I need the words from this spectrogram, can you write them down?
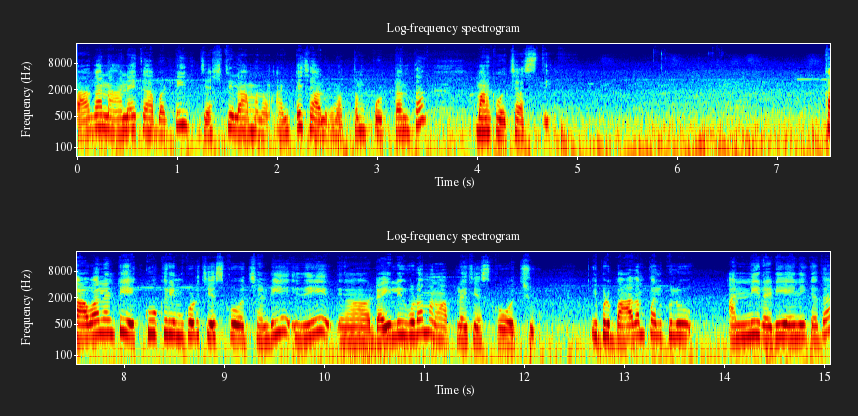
బాగా నానే కాబట్టి జస్ట్ ఇలా మనం అంటే చాలు. మొత్తం పొట్టు అంతా మనకు వచ్చేస్తుంది. కావాలంటే ఎక్కువ క్రీమ్ కూడా చేసుకోవచ్చండి. ఇది డైలీ కూడా మనం అప్లై చేసుకోవచ్చు. ఇప్పుడు బాదం పలుకులు అన్నీ రెడీ అయినాయి కదా.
